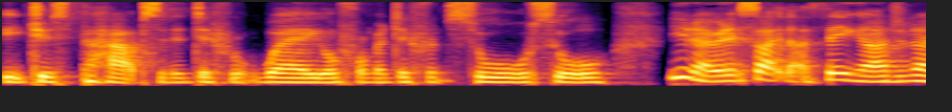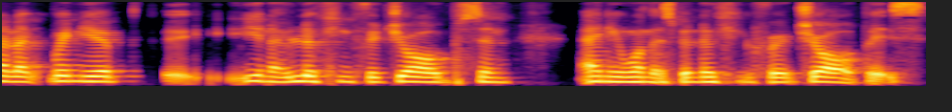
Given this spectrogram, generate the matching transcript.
it just perhaps in a different way or from a different source or you know and it's like that thing i don't know like when you're you know looking for jobs and anyone that's been looking for a job it's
